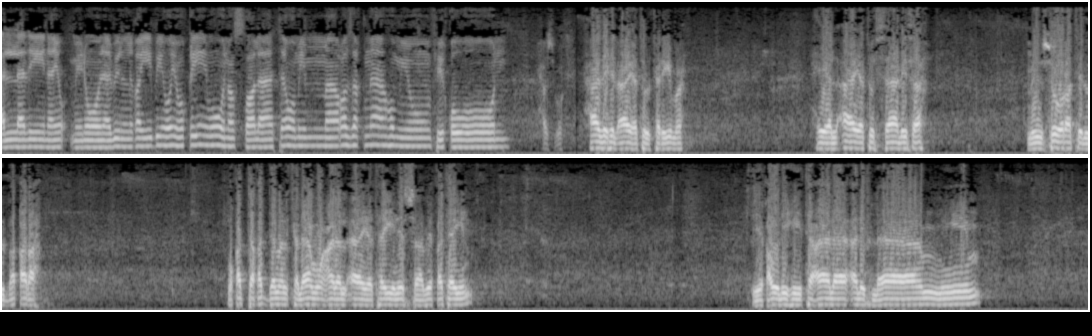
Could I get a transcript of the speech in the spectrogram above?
الذين يؤمنون بالغيب ويقيمون الصلاة ومما رزقناهم ينفقون. حسبك. هذه الآية الكريمة هي الآية الثالثة من سورة البقرة. وقد تقدم الكلام على الآيتين السابقتين. في قوله تعالى ألف لام ميم.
